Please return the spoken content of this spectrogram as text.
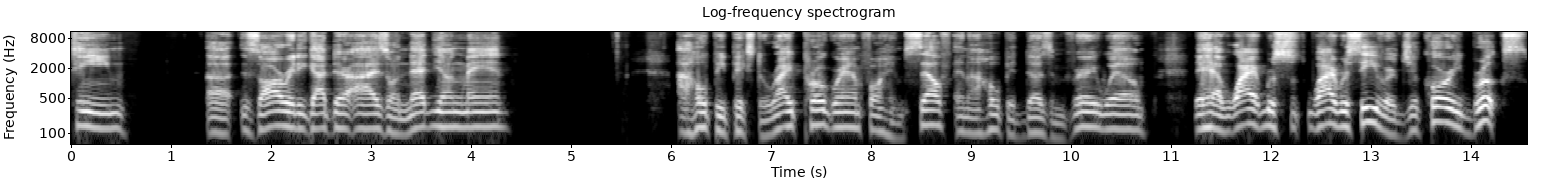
team uh, has already got their eyes on that young man. I hope he picks the right program for himself, and I hope it does him very well. They have wide, wide receiver Ja'Cory Brooks,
